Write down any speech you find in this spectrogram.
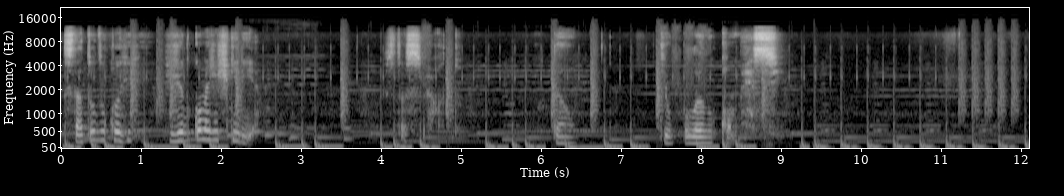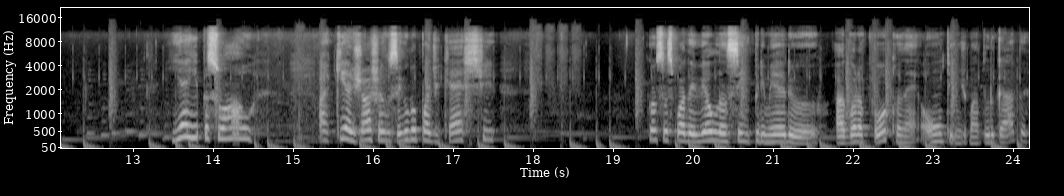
Está tudo corrigido como a gente queria. Está certo. Então, que o plano comece. E aí, pessoal? Aqui é Joshua do segundo podcast. Como vocês podem ver, eu lancei primeiro agora há pouco, né? Ontem de madrugada.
